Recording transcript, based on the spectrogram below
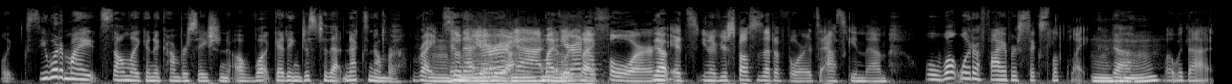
like see what it might sound like in a conversation of what getting just to that next number. Right. In So that you're area at, might you're at like. a four. Yep. It's you know if your spouse is at a four, it's asking them, well, what would a five or six look like? Yeah. What would that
